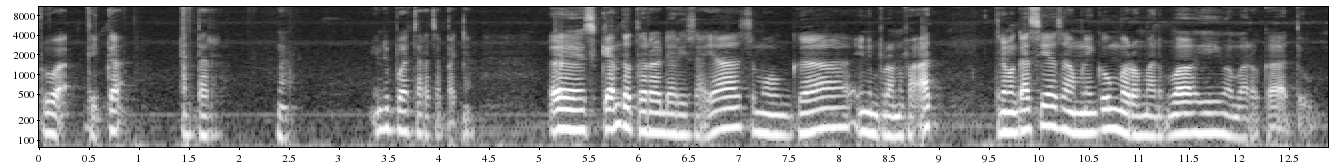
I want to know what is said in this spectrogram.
dua tiga enter. Nah ini buat cara cepatnya. Uh, sekian tutorial dari saya. Semoga ini bermanfaat. Terima kasih. Assalamualaikum warahmatullahi wabarakatuh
